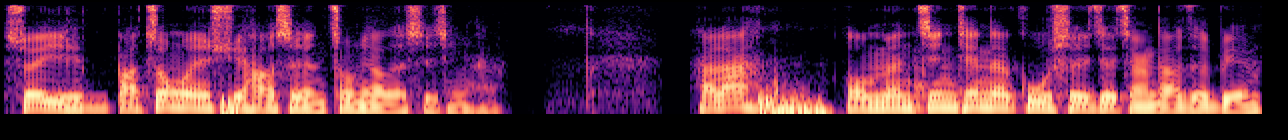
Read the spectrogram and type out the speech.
所以把中文学好是很重要的事情哈。好啦，我们今天的故事就讲到这边。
